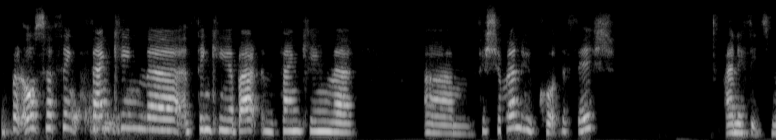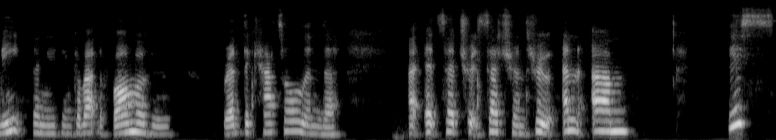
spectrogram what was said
but also think thanking the and thinking about and thanking the um, fisherman who caught the fish. And if it's meat, then you think about the farmer who bred the cattle and the etc etc and through and um, this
